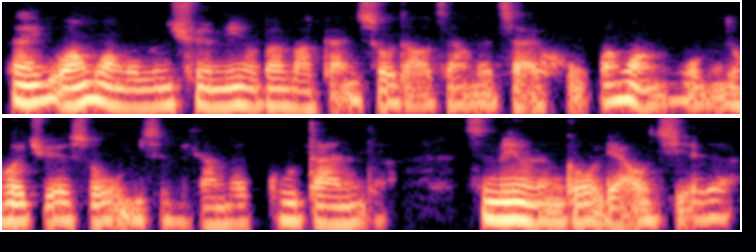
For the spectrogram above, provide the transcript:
但往往我们却没有办法感受到这样的在乎，往往我们都会觉得说我们是非常的孤单的，是没有能够了解的。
